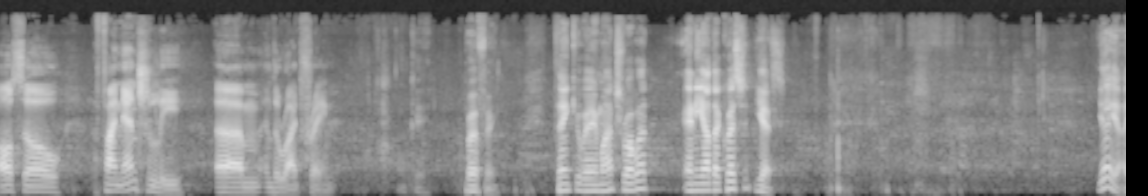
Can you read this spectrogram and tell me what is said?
also financially um, in the right frame. Okay, perfect. Thank you very much, Robert. Any other question? Yes. Ja, ja.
